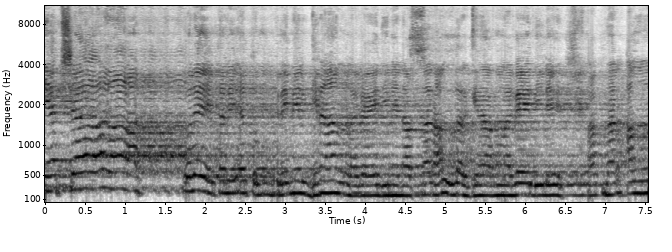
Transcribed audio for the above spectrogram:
ইয়াখশা। বলে তাহলে এত প্রেমের ঘ্রাণ লাগাই দিলেন আপনার আল্লাহর ঘ্রাণ লাগাই দিলেন আপনার আল্লাহ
